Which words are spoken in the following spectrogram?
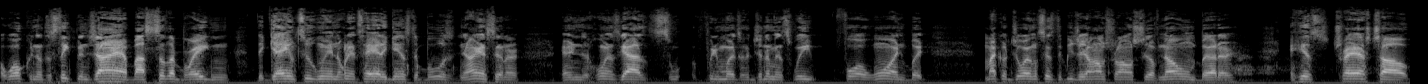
awoken of the sleeping giant by celebrating the game two win the Hornets had against the Bulls at the Giant Center, and the Hornets got pretty much a gentleman sweep four one. But Michael Jordan says that B.J. Armstrong should have known better, and his trash talk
